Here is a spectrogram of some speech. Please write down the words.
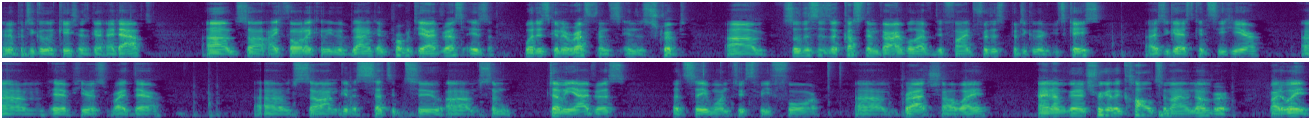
in a particular location, it's going to adapt. Um, so iPhone, I can leave it blank. And property address is what it's going to reference in the script. Um, so this is a custom variable I've defined for this particular use case. As you guys can see here, um, it appears right there. Um, so I'm going to set it to um, some dummy address. Let's say 1234 um, Bradshaw Way. And I'm going to trigger the call to my own number right away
